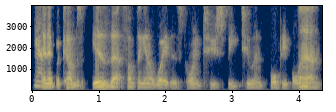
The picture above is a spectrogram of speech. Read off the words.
yeah. and it becomes is that something in a way that's going to speak to and pull people in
